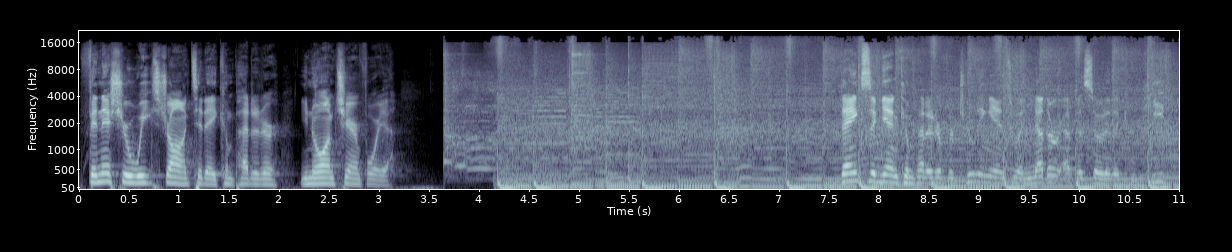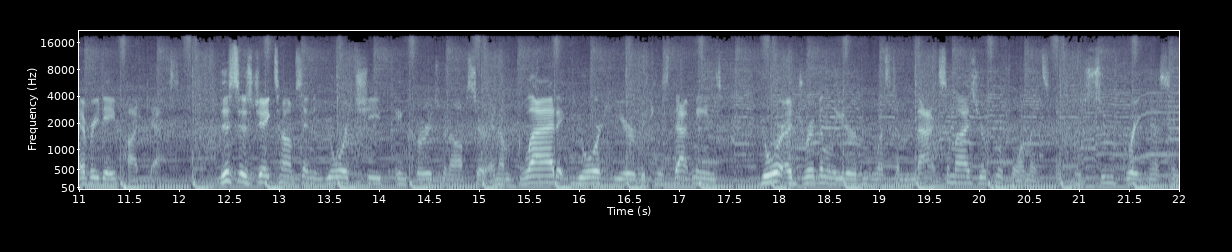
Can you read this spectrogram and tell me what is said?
Finish your week strong today, competitor. You know I'm cheering for you. Thanks again, competitor, for tuning in to another episode of the Compete Everyday podcast. This is Jake Thompson, your Chief Encouragement Officer, and I'm glad you're here because that means you're a driven leader who wants to maximize your performance and pursue greatness in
